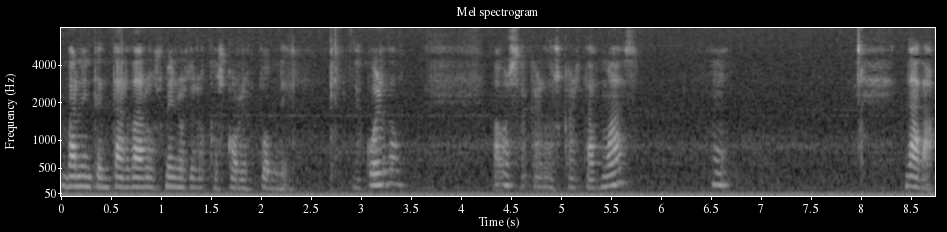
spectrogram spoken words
van a intentar daros menos de lo que os corresponde. ¿De acuerdo? Vamos a sacar dos cartas más. Hmm. Nada,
